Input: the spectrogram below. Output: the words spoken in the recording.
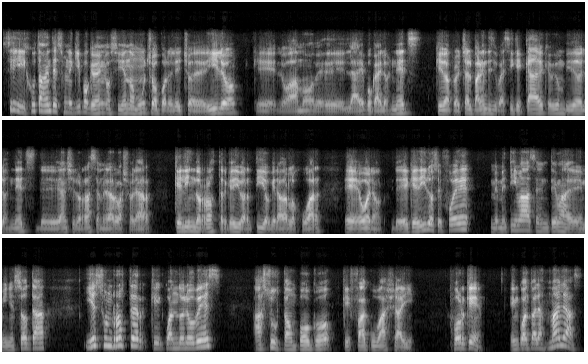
Sí, justamente es un equipo que vengo siguiendo mucho por el hecho de Dilo, que lo amo desde la época de los Nets. Quiero aprovechar el paréntesis para decir que cada vez que veo un video de los Nets de Angelo Russell me largo a llorar. Qué lindo roster, qué divertido que era verlo jugar. Eh, bueno, desde que Dilo se fue, me metí más en el tema de Minnesota. Y es un roster que cuando lo ves asusta un poco que Facu vaya ahí. ¿Por qué? En cuanto a las malas,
